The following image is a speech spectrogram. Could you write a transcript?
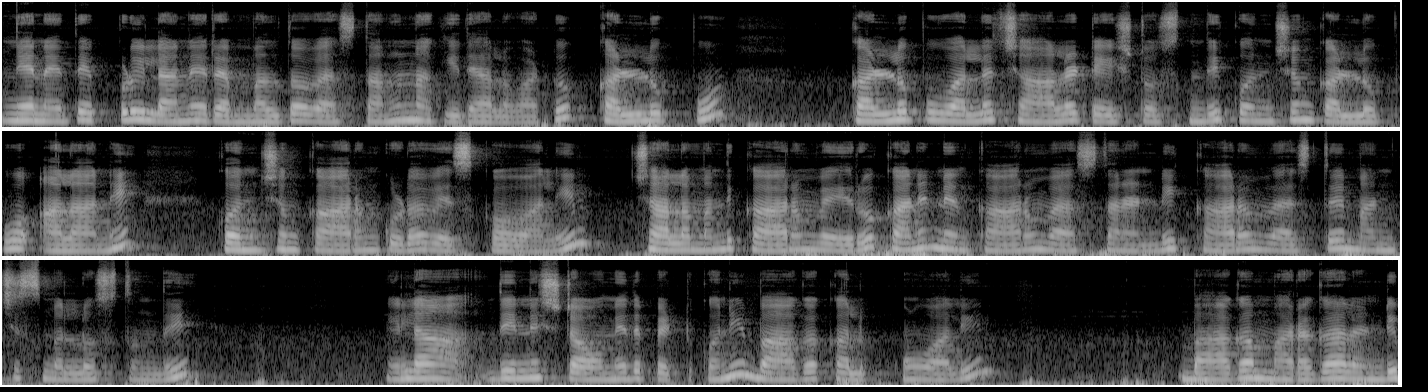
నేనైతే ఎప్పుడు ఇలానే రెమ్మలతో వేస్తాను. నాకు ఇదే అలవాటు. కళ్ళుప్పు కళ్ళుప్పు వల్ల చాలా టేస్ట్ వస్తుంది. కొంచెం కళ్ళుప్పు అలానే కొంచెం కారం కూడా వేసుకోవాలి. చాలామంది కారం వేయరు కానీ నేను కారం వేస్తానండి. కారం వేస్తే మంచి స్మెల్ వస్తుంది. ఇలా దీన్ని స్టవ్ మీద పెట్టుకొని బాగా కలుపుకోవాలి. బాగా మరగాలండి.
